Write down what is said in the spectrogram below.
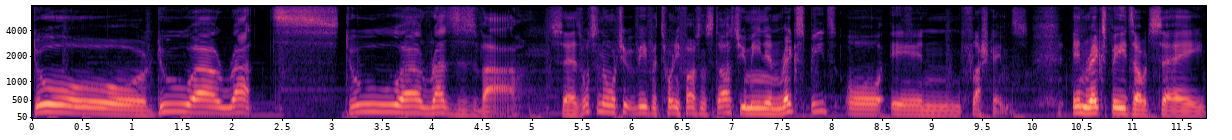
Do do rats do razva says, "What's the normal chip EV for 25s and stars? Do you mean in reg speeds or in flash games? In reg speeds, I would say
